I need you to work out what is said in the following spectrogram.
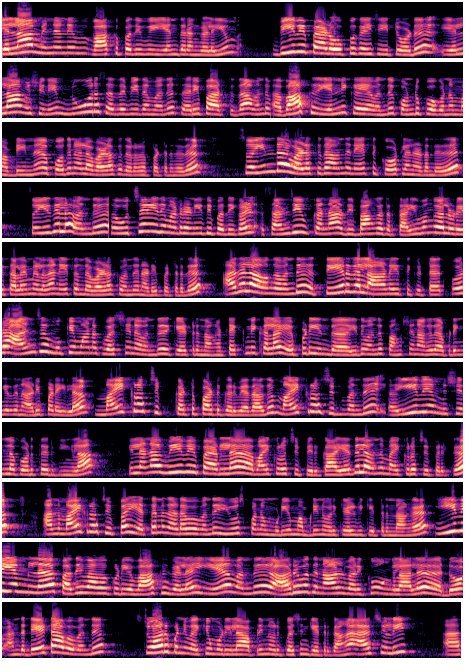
எல்லா மின்னணு வாக்குப்பதிவு இயந்திரங்களையும் விவிபேட் ஒப்புகை சீட்டோடு எல்லா மிஷினையும் நூறு சதவீதம் வந்து சரிபார்த்து தான் வந்து வாக்கு எண்ணிக்கையை வந்து கொண்டு போகணும் அப்படின்னு பொதுநல வழக்கு தொடரப்பட்டிருந்தது. ஸோ இந்த வழக்கு தான் வந்து நேற்று கோர்ட்டில் நடந்தது. ஸோ இதில் வந்து உச்சநீதிமன்ற நீதிபதிகள் சஞ்சீவ் கண்ணா திபாங்கர் தத்தா இவங்களுடைய தலைமையில் தான் நேற்று அந்த வழக்கு வந்து நடைபெற்றது. அதில் அவங்க வந்து தேர்தல் ஆணையத்துக்கிட்ட ஒரு அஞ்சு முக்கியமான கொஸ்டினை வந்து கேட்டிருந்தாங்க. டெக்னிக்கலாக எப்படி இந்த இது வந்து ஃபங்க்ஷன் ஆகுது அப்படிங்கிறதுன அடிப்படையில் மைக்ரோ சிப் கட்டுப்பாட்டு கருவி அதாவது மைக்ரோ சிப் வந்து இவிஎம் மிஷினில் பொறுத்து இருக்கீங்களா இல்லைனா விவிபேடில் மைக்ரோ சிப் இருக்கா? எதில் வந்து மைக்ரோ சிப் இருக்குது அந்த மைக்ரோ சிப்பை எத்தனை தடவை வந்து யூஸ் பண்ண முடியும் அப்படின்னு ஒரு கேள்வி கேட்டிருந்தாங்க. இவிஎம்ல பதிவாகக்கூடிய வாக்குகளை ஏன் வந்து அறுபது நாள் வரைக்கும் உங்களால் டோ அந்த டேட்டாவை வந்து ஸ்டோர் பண்ணி வைக்க முடியல அப்படின்னு ஒரு கொஸ்டின் கேட்டிருக்காங்க. ஆக்சுவலி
